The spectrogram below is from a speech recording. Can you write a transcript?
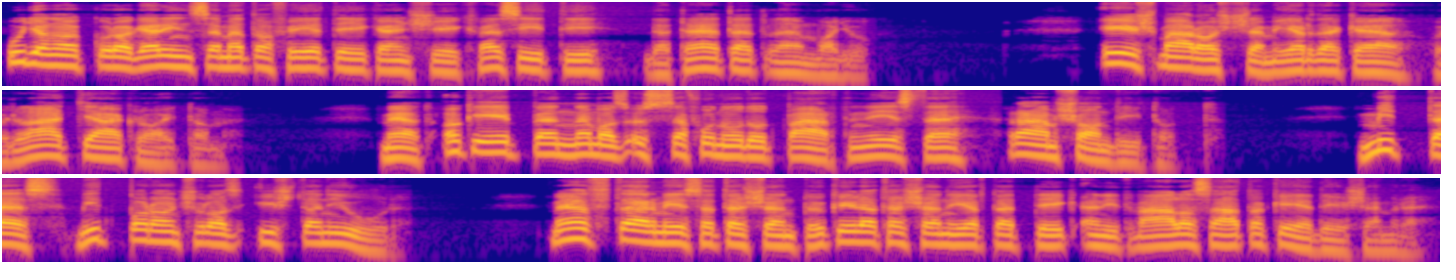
Ugyanakkor a gerincemet a féltékenység feszíti, de tehetetlen vagyok. És már az sem érdekel, hogy látják rajtam. Mert aki éppen nem az összefonódott párt nézte, rám sandított. Mit tesz, mit parancsol az Isteni úr? Mert természetesen tökéletesen értették Enit válaszát a kérdésemre.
